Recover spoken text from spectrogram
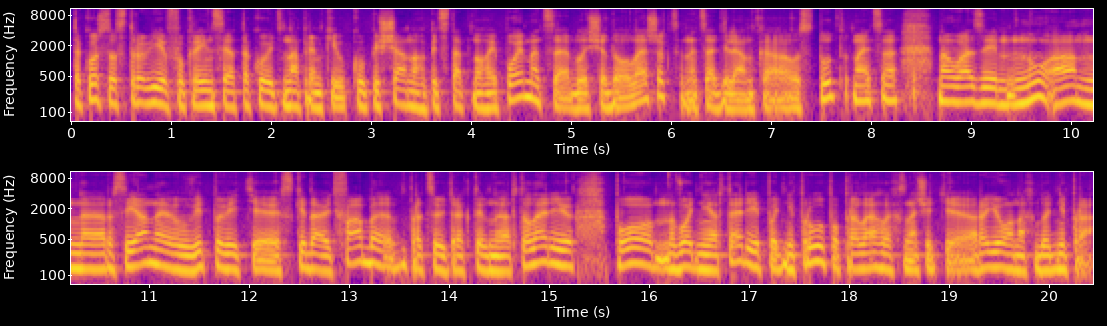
Також з островів українці атакують в напрямку піщаного підстепного і пойми. Це ближче до Олешок. Це не ця ділянка, ось тут мається на увазі. Ну а росіяни у відповідь е, скидають фаби, працюють реактивною артилерією по водній артерії, по Дніпру, по прилеглих, значить, е, районах до Дніпра.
